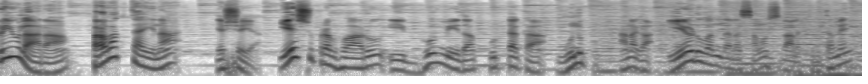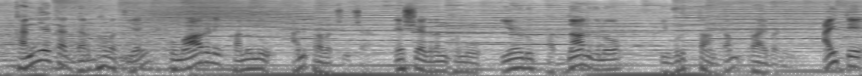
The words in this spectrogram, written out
ప్రియులారా ప్రవక్త అయిన యషయ యేసు ప్రభువారు ఈ భూమి మీద పుట్టక మునుపు అనగా ఏడు వందల సంవత్సరాల క్రితమే కన్యక గర్భవతి అయి కుమారుని కనులు అని ప్రవచించాడు. యశయ గ్రంథము ఏడు పద్నాలుగులో ఈ వృత్తాంతం రాయబడింది అయితే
